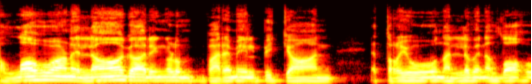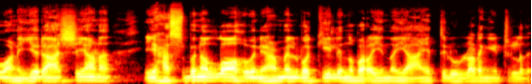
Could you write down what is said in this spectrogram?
അള്ളാഹുവാണ് എല്ലാ കാര്യങ്ങളും പരമേൽപ്പിക്കാൻ എത്രയോ നല്ലവൻ അള്ളാഹുവാണ് ഈ ഒരു ആശയാണ് ഈ ഹസ്ബൻ അള്ളാഹു അമൽ വക്കീൽ എന്ന് പറയുന്ന ഈ ആയത്തിൽ ഉള്ളടങ്ങിയിട്ടുള്ളത്.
